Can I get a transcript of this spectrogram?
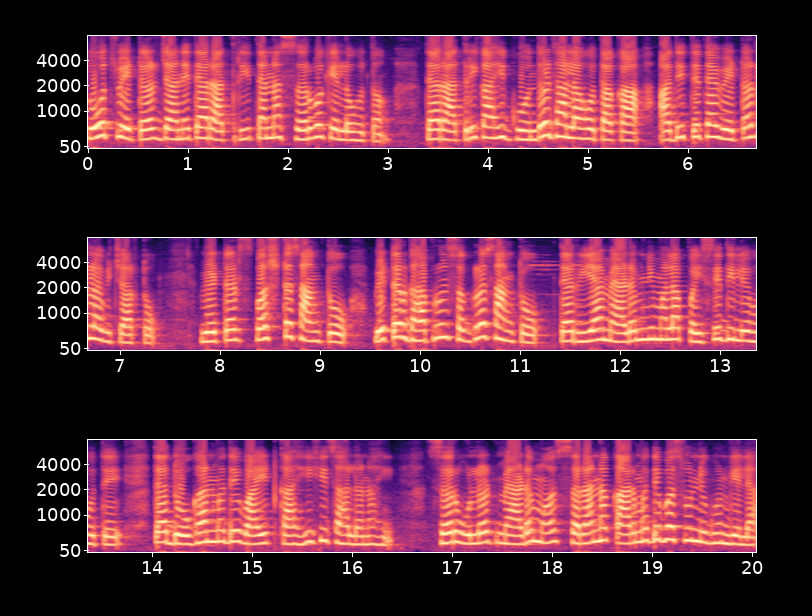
तोच वेटर ज्याने त्या रात्री त्यांना सर्व केलं होतं. त्या रात्री काही गोंधळ झाला होता का? आदित्य त्या वेटरला विचारतो. वेटर स्पष्ट सांगतो. वेटर घाबरून सगळं सांगतो. त्या रिया मॅडमनी मला पैसे दिले होते. त्या दोघांमध्ये वाईट काहीही झालं नाही. सर उलट मॅडमच सरांना कारमध्ये बसून निघून गेल्या.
